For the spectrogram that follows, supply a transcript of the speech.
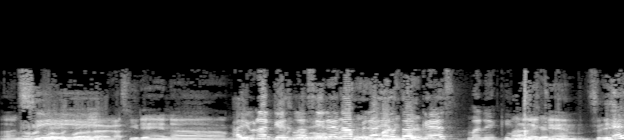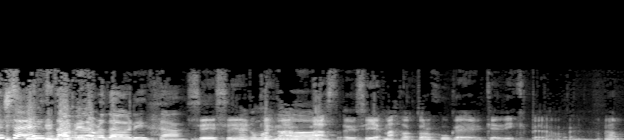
Ah, no Sí. recuerdo, recuerdo la de la sirena. Hay una que es una sirena, otra. pero hay otra que es manequín. Mannequin, sí. Ella es también la protagonista. Sí, sí, como es más, eh, sí, es más Doctor Who que, que Dick, pero bueno, ¿no?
